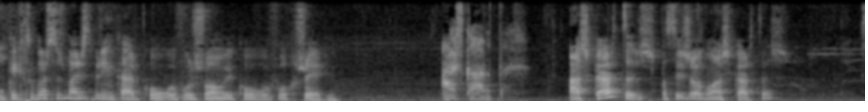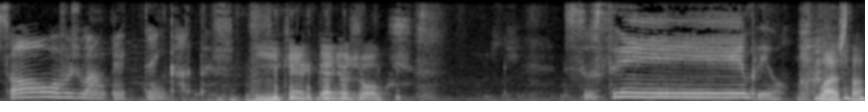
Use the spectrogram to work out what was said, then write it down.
O que é que tu gostas mais de brincar com o avô João e com o avô Rogério? Às cartas. Às cartas? Vocês jogam às cartas? Só o avô João é que tem cartas. E quem é que ganha os jogos? Sou sempre eu. Lá está.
